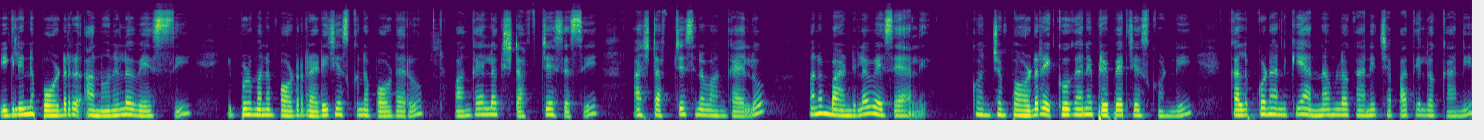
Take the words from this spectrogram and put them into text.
మిగిలిన పౌడర్ ఆ నూనెలో వేసి ఇప్పుడు మనం పౌడర్ రెడీ చేసుకున్న పౌడరు వంకాయలోకి స్టఫ్ చేసేసి ఆ స్టఫ్ చేసిన వంకాయలు మనం బాండిలో వేసేయాలి. కొంచెం పౌడర్ ఎక్కువగానే ప్రిపేర్ చేసుకోండి. కలుపుకోవడానికి అన్నంలో కానీ చపాతీలో కానీ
